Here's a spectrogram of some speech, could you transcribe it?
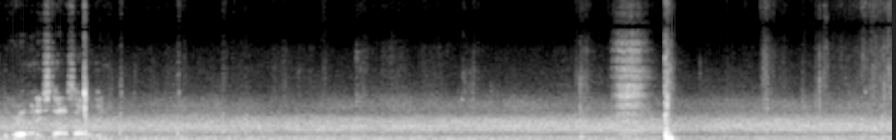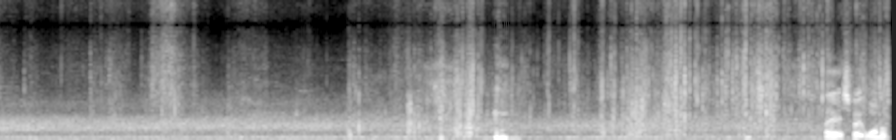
It'll be great when it starts holding. I expect one of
